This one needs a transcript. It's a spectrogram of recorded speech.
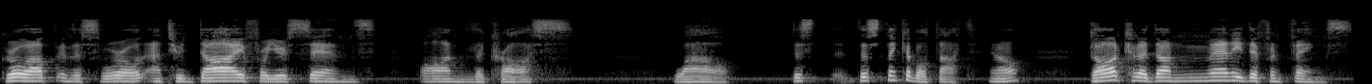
grow up in this world and to die for your sins on the cross. Wow. Just, just think about that, you know? God could have done many different things.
